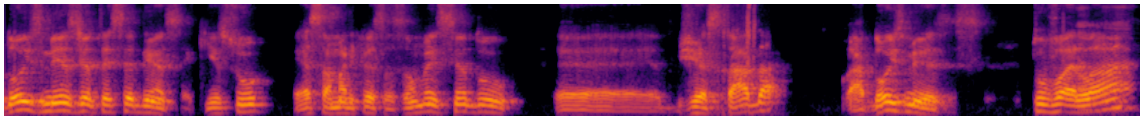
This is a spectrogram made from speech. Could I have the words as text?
dois meses de antecedência, que isso, essa manifestação vem sendo é, gestada há dois meses. Tu vai lá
